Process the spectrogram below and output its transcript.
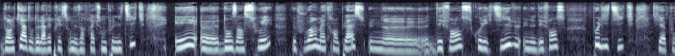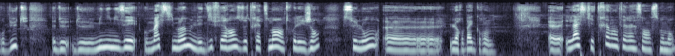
dans le cadre de la répression des infractions politiques et euh, dans un souhait de pouvoir mettre en place une euh, défense collective, une défense politique qui a pour but de, de, minimiser au maximum les différences de traitement entre les gens selon leur background. là, ce qui est très intéressant en ce moment,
